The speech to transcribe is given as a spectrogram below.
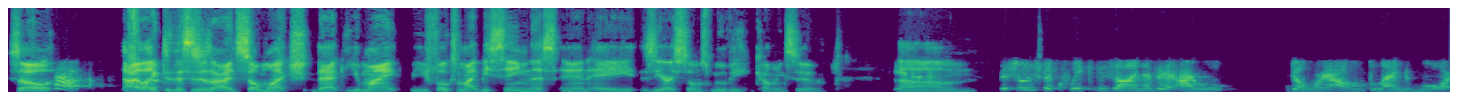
So Yeah. I liked this design so much that you might, you folks might be seeing this in a ZR Films movie coming soon. yeah. Um. this was the quick design of it. I will. Don't worry, I will blend more.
